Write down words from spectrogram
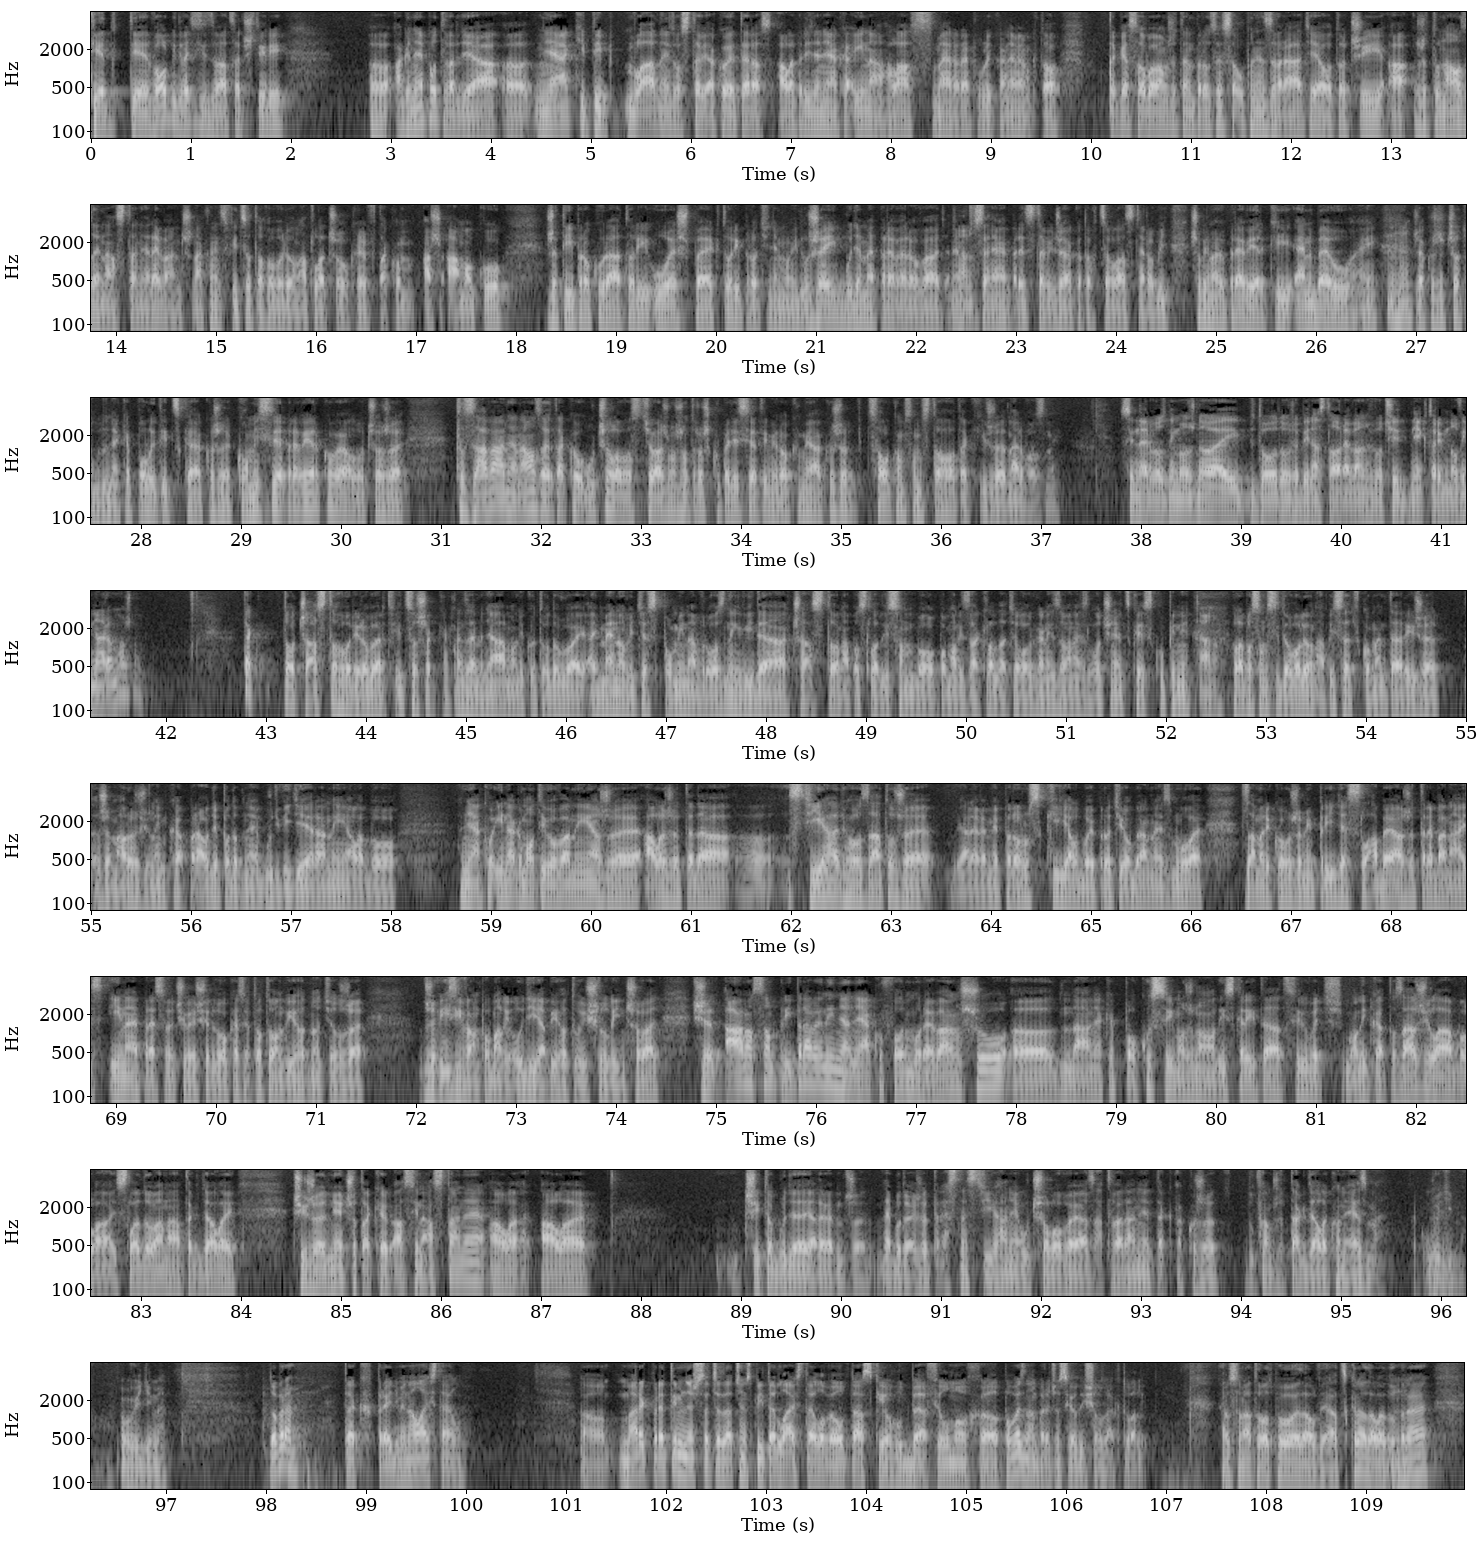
tie, tie voľby 2024 e, ak nepotvrdia nejaký typ vládnej zostavy, ako je teraz, ale príde nejaká iná, hlas, smer, republika, neviem kto, tak ja sa obávam, že ten proces sa úplne zvráti a otočí a že tu naozaj nastane revanš. Nakoniec Fico to hovoril na tlačovke v takom až amoku, že tí prokurátori USP, ktorí proti nemu idú, že ich budeme preverovať. Neviem, čo sa neviem predstaviť, že ako to chce vlastne robiť. Čo by majú previerky NBU, hej? Uh-huh. Že akože čo tu budú nejaké politické akože komisie previerkové, alebo čo, že to zaváňa naozaj takou účelovosťou až možno trošku 50 rokmi, akože celkom som z toho taký, že nervózny si nervózny možno aj z dôvodov, že by nastal revanš voči niektorým novinárom možno? Tak to často hovorí Robert Fico, však nakoniec aj mňa a Moniku Todovu aj, aj menovite spomína v rôznych videách často. Naposledy som bol pomaly zakladateľ organizovanej zločineckej skupiny, Áno. lebo som si dovolil napísať v komentári, že, že Maro Žilinka pravdepodobne je buď vydieraný, alebo nejako inak motivovaný, a že, ale že teda e, stíhať ho za to, že ja neviem, je proruský alebo je proti obrannej zmluve s Amerikou, že mi príde slabé a že treba nájsť iné presvedčivejšie dôkazy. Toto on vyhodnotil, že že vyzývam pomaly ľudí, aby ho tu išli linčovať. Čiže áno, som pripravený na nejakú formu revanšu, e, na nejaké pokusy, možno diskreditáciu, veď Monika to zažila, bola aj sledovaná a tak ďalej. Čiže niečo také asi nastane, ale, ale či to bude, ja neviem, že nebude že trestné stíhanie účelové a zatváranie, tak akože dúfam, že tak ďaleko nie sme. Tak uvidíme. Mm, uvidíme. Dobre, tak prejdeme na lifestyle. Uh, Marek, predtým, než sa ťa začnem spýtať lifestyleové otázky o hudbe a filmoch, uh, povedz nám, prečo si odišiel z aktualit. Ja som na to odpovedal viackrát, ale mm. dobré. Ehm,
